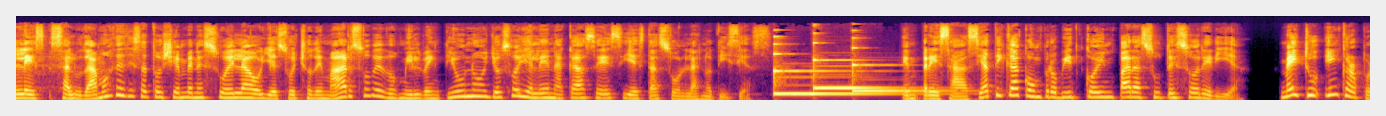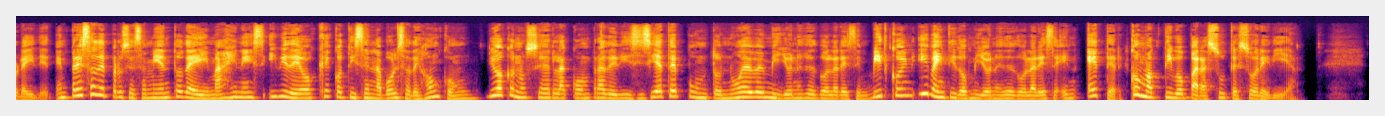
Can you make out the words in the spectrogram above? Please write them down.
Les saludamos desde Satoshi en Venezuela. Hoy es 8 de marzo de 2021. Yo soy Elena Cases y estas son las noticias. Empresa asiática compró Bitcoin para su tesorería. Meitu Incorporated, empresa de procesamiento de imágenes y videos que cotiza en la bolsa de Hong Kong, dio a conocer la compra de 17.9 millones de dólares en Bitcoin y 22 millones de dólares en Ether como activo para su tesorería.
